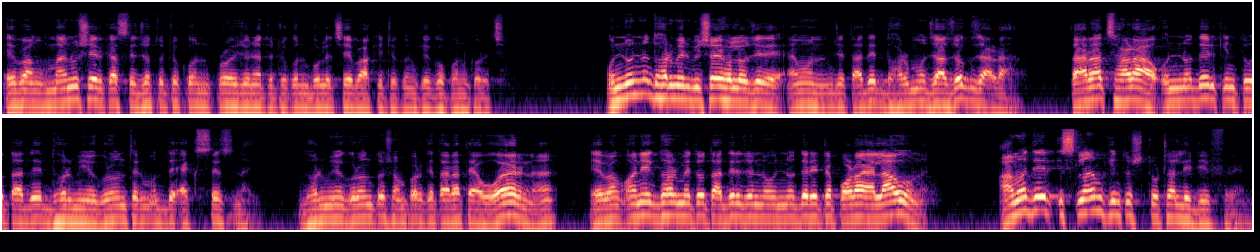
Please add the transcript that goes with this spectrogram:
এবং মানুষের কাছে যতটুকুন প্রয়োজন, এতটুকুন বলেছে, বাকিটুকুনকে গোপন করেছে। অন্য অন্য ধর্মের বিষয় হলো যে, এমন যে তাদের ধর্মযাজক যারা, তারা ছাড়া অন্যদের কিন্তু তাদের ধর্মীয় গ্রন্থের মধ্যে অ্যাক্সেস নাই। ধর্মীয় গ্রন্থ সম্পর্কে তারা তে অ্যাওয়ার না, এবং অনেক ধর্মে তো তাদের জন্য অন্যদের এটা পড়া অ্যালাউ না আমাদের ইসলাম কিন্তু টোটালি ডিফারেন্ট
